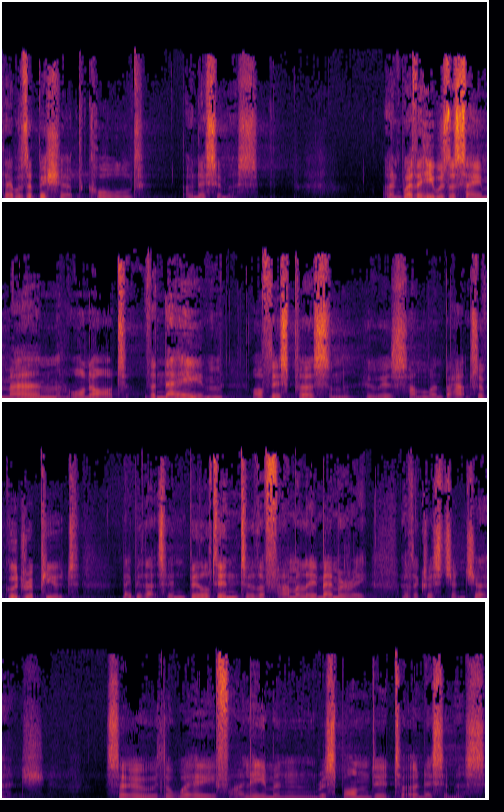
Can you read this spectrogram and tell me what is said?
there was a bishop called Onesimus. And whether he was the same man or not, the name of this person, who is someone perhaps of good repute, maybe that's been built into the family memory of the Christian church. So the way Philemon responded to Onesimus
